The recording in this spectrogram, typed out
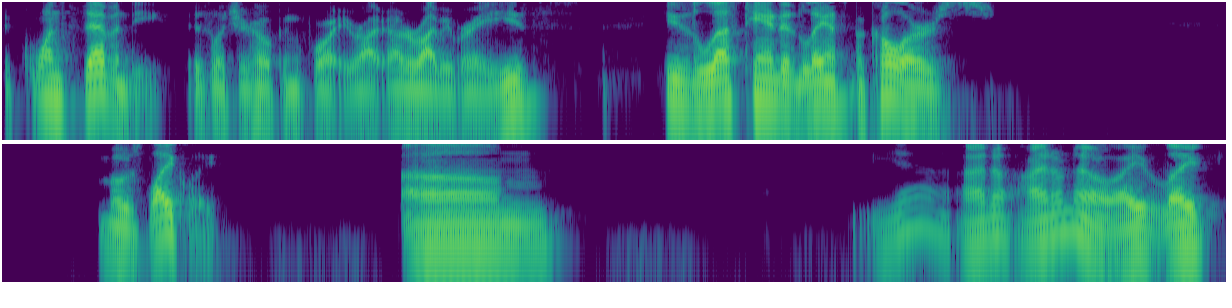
Like 170 is what you're hoping for out of Robbie Ray. He's, he's left-handed Lance McCullers most likely. Um, yeah, I don't, I don't know. I like,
